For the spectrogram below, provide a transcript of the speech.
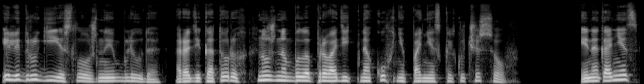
или другие сложные блюда, ради которых нужно было проводить на кухне по несколько часов. И, наконец,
